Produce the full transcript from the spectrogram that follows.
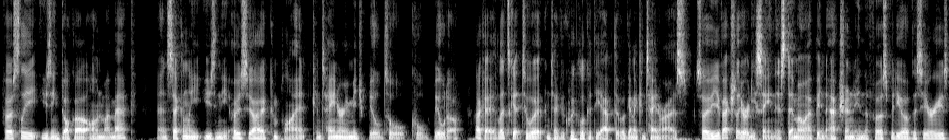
Firstly, using Docker on my Mac, and secondly, using the OCI compliant container image build tool called Buildah. Okay, let's get to it and take a quick look at the app that we're going to containerize. So you've actually already seen this demo app in action in the first video of the series.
